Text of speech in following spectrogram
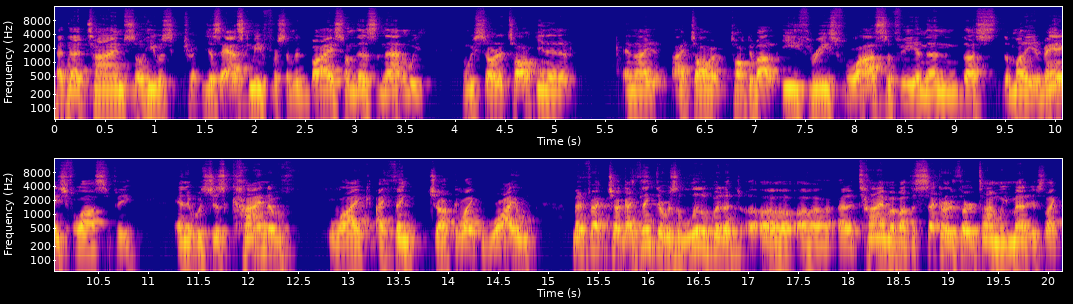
at that time. So he was tr- just asking me for some advice on this and that. And we, and we started talking and it, and I, I talk, talked about E3's philosophy and then thus the money advantage philosophy. And it was just kind of like, I think, Chuck, like, why? Matter of fact, Chuck, I think there was a little bit of, uh, uh, at a time, about the second or third time we met, it was like,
